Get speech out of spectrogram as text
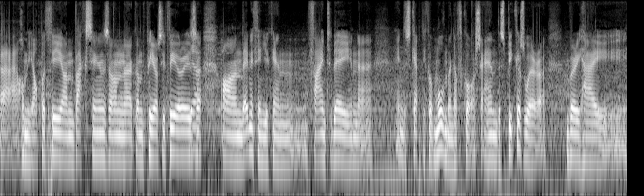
uh, homeopathy, on vaccines, on uh, conspiracy theories, Yeah. uh, on anything you can find today in. In the skeptical movement, of course, and the speakers were uh, very high,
